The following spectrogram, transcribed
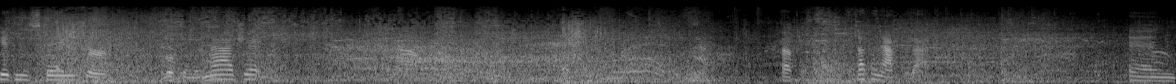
Kidney things or looking at magic. Okay, nothing after that. And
